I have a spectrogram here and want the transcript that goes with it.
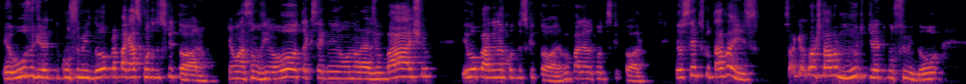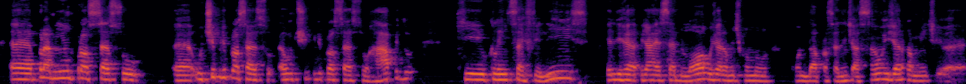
Eu uso o direito do consumidor para pagar as contas do escritório, que é uma açãozinha ou outra, que você ganha um honoráriozinho baixo, e vou pagando a conta do escritório, vou pagando a conta do escritório. Eu sempre escutava isso. Só que eu gostava muito de direito do consumidor. É, para mim, um processo, é, o tipo de processo é um tipo de processo rápido, que o cliente sai feliz, ele já recebe logo, geralmente quando, quando dá procedente a ação, e geralmente é,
